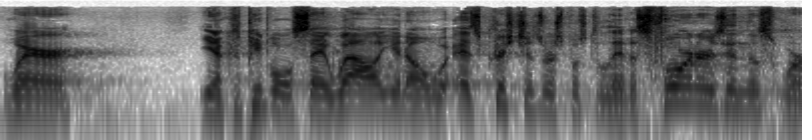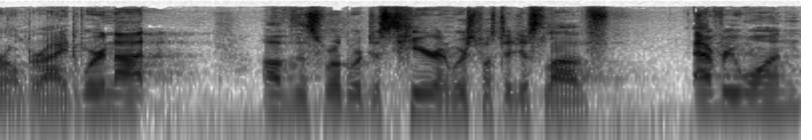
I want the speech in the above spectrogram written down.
where, you know, because people will say, well, you know, as Christians, we're supposed to live as foreigners in this world, right? We're not of this world. We're just here and we're supposed to just love everyone,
